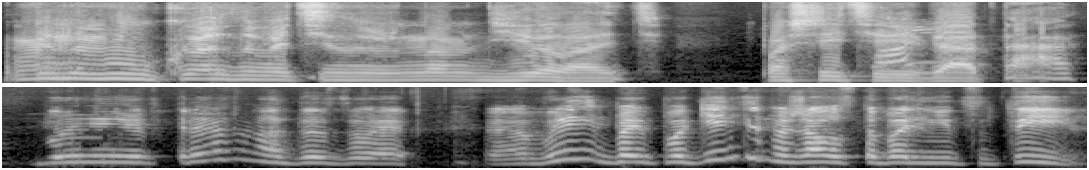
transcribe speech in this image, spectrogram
Вы нам не указывайте, нужно нам делать. Пошлите, ребята. Вы звать? Э, Вы по- покиньте, пожалуйста, больницу. Ты.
